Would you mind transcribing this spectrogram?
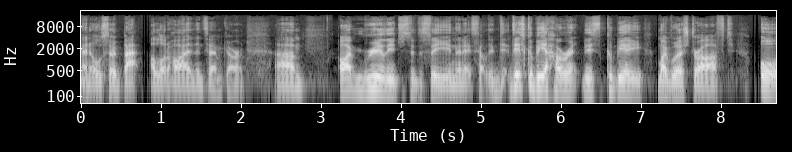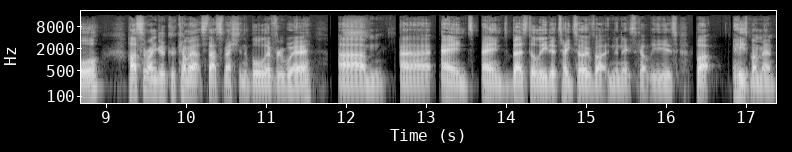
and also bat a lot higher than Sam Curran. Um, I'm really interested to see in the next couple. th- This could be a horrend- This could be a, my worst draft, or Hasaranga could come out, start smashing the ball everywhere, um, uh, and and Bas de Leede takes over in the next couple of years. But he's my man.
